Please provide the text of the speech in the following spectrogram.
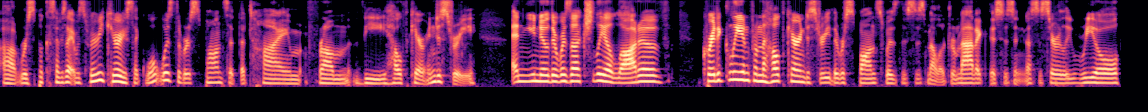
uh, because I was I was very curious, like what was the response at the time from the healthcare industry, and you know there was actually a lot of critically and from the healthcare industry, the response was this is melodramatic, this isn't necessarily real.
